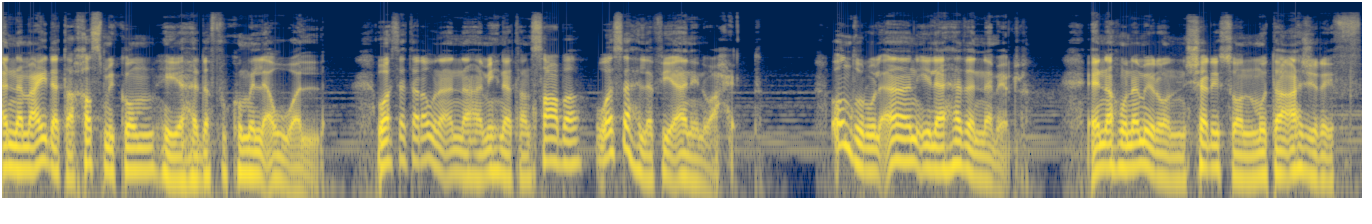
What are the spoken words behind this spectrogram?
أن معدة خصمكم هي هدفكم الأول وسترون أنها مهنة صعبة وسهلة في آن واحد. انظروا الآن إلى هذا النمر. إنه نمر شرس متعجرف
